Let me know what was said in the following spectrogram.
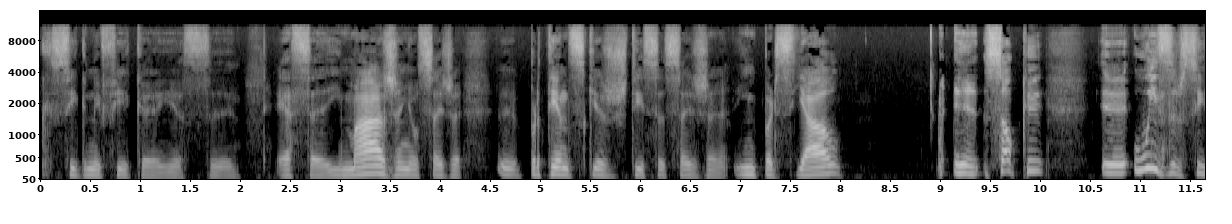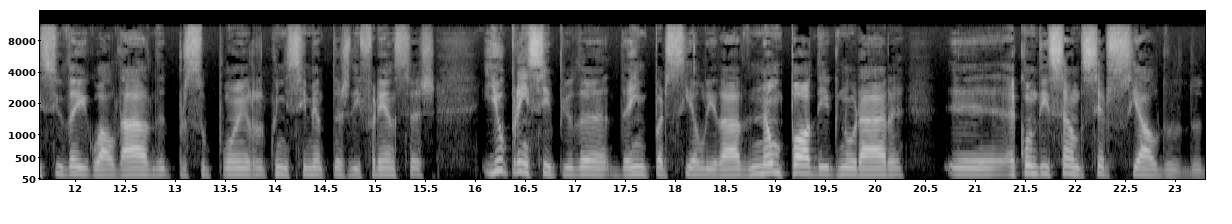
que significa esse, essa imagem, ou seja, eh, pretende-se que a justiça seja imparcial, eh, só que eh, o exercício da igualdade pressupõe reconhecimento das diferenças e o princípio da, da imparcialidade não pode ignorar a condição de ser social de, de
